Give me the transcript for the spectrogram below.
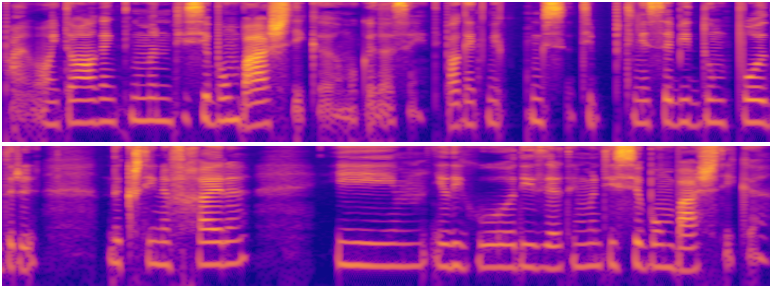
pá, ou então alguém que tinha uma notícia bombástica, uma coisa assim. Tipo, alguém tinha, tipo, tinha sabido de um podre da Cristina Ferreira e, e ligou a dizer: Tenho uma notícia bombástica.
